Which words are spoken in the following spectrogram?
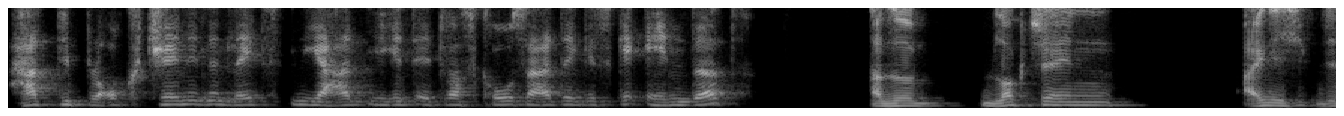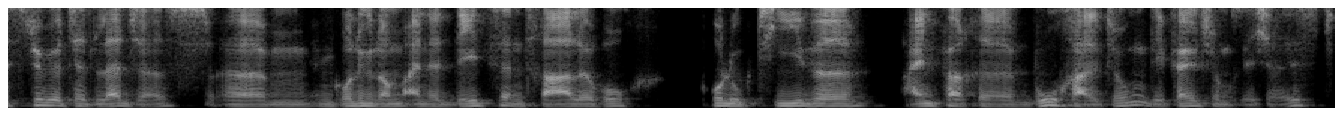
hat die Blockchain in den letzten Jahren irgendetwas Großartiges geändert? Also Blockchain eigentlich Distributed Ledgers, ähm, im Grunde genommen eine dezentrale, hochproduktive, einfache Buchhaltung, die fälschungssicher ist.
